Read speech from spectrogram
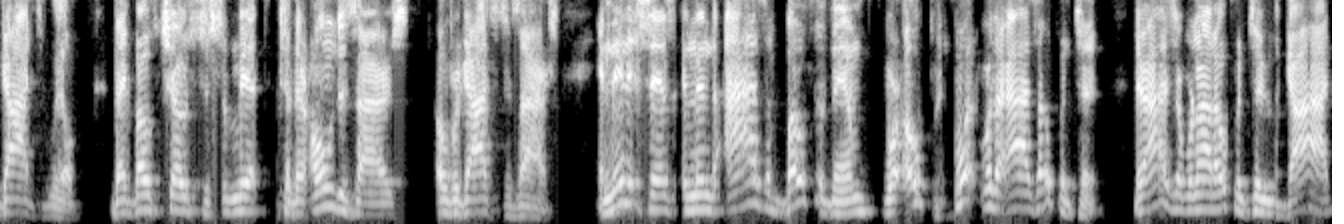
God's will. They both chose to submit to their own desires over God's desires. And then it says, and then the eyes of both of them were open. What were their eyes open to? Their eyes were not open to God.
